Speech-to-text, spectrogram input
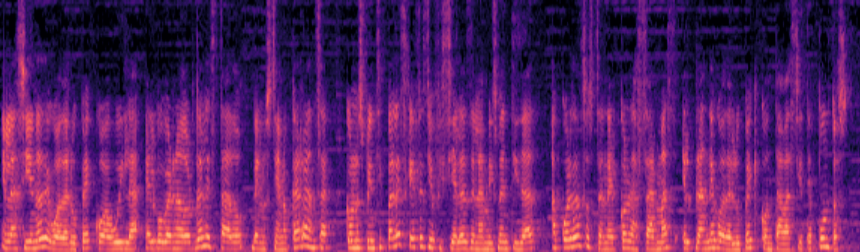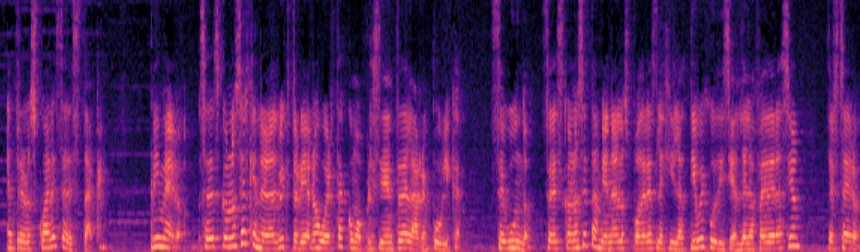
en la hacienda de Guadalupe, Coahuila, el gobernador del estado, Venustiano Carranza, con los principales jefes y oficiales de la misma entidad, acuerdan sostener con las armas el plan de Guadalupe que contaba siete puntos, entre los cuales se destacan Primero, se desconoce al general Victoriano Huerta como presidente de la República. Segundo, se desconoce también a los poderes legislativo y judicial de la Federación. Tercero,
